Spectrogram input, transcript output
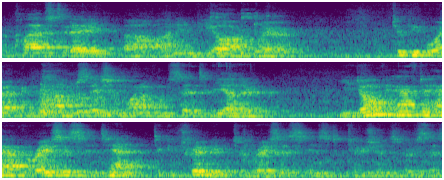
a class today uh, on NPR where two people were having a conversation. One of them said to the other, you don't have to have racist intent to contribute to racist institutions or systems.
